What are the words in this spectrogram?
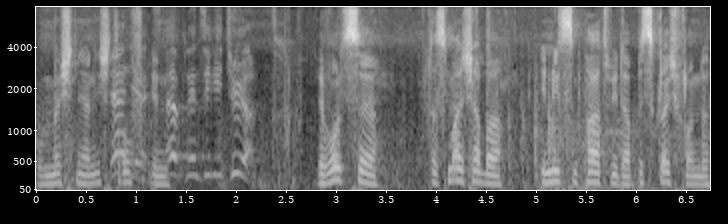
Wir möchten ja nicht drauf gehen. Jawohl, Sir. Das mache ich aber im nächsten Part wieder. Bis gleich, Freunde.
